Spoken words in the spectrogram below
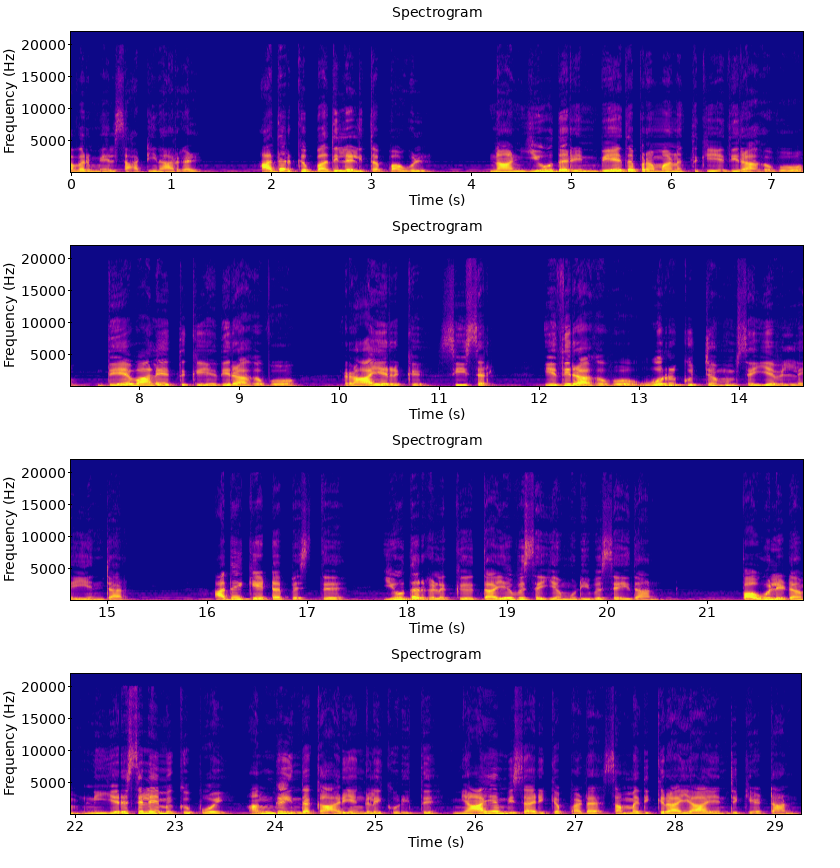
அவர் மேல் சாட்டினார்கள். அதற்கு பதிலளித்த பவுல் நான் யூதரின் வேத பிரமாணத்துக்கு எதிராகவோ தேவாலயத்துக்கு எதிராகவோ ராயருக்கு சீசர் எதிராகவோ ஒரு குற்றமும் செய்யவில்லை என்றார். அதை கேட்ட பெஸ்து யூதர்களுக்கு தயவு செய்ய முடிவு செய்தான். பவுலிடம் நீ எருசலேமுக்கு போய் அங்கு இந்த காரியங்களை குறித்து நியாயம் விசாரிக்கப்பட சம்மதிக்கிறாயா? என்று கேட்டான்.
